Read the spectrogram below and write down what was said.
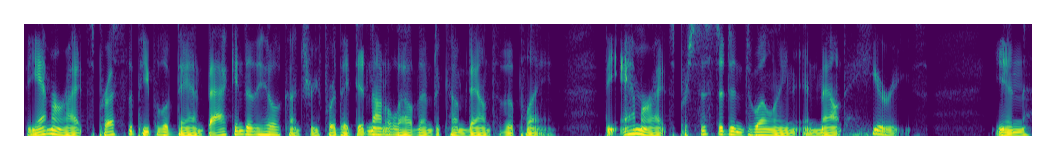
The Amorites pressed the people of Dan back into the hill country, for they did not allow them to come down to the plain. The Amorites persisted in dwelling in Mount Heres, in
